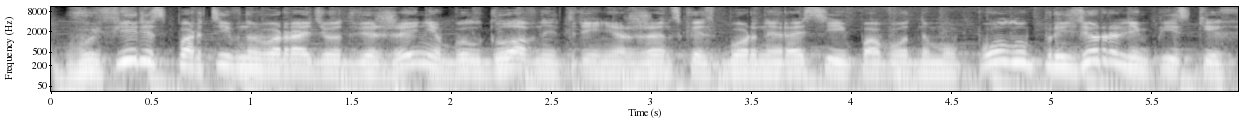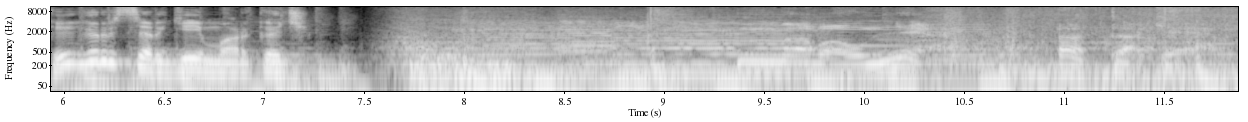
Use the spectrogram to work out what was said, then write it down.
В эфире спортивного радиодвижения был главный тренер женской сборной России по водному полу, призер Олимпийских игр Сергей Маркович. На волне атаки.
